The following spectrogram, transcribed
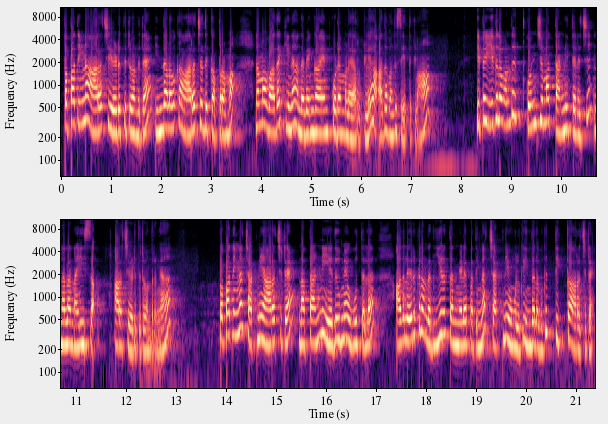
இப்போ பார்த்தீங்கன்னா அரைச்சி எடுத்துகிட்டு வந்துட்டேன். இந்த அளவுக்கு அரைச்சதுக்கப்புறமா நம்ம வதக்கின அந்த வெங்காயம் குடமிளையா இருக்கு இல்லையா அதை வந்து சேர்த்துக்கலாம். இப்போ இதில் வந்து கொஞ்சமாக தண்ணி தெளித்து நல்லா நைஸாக அரைச்சி எடுத்துகிட்டு வந்துடுங்க இப்போ பார்த்தீங்கன்னா சட்னி அரைச்சிட்டேன். நான் தண்ணி எதுவுமே ஊற்றலை அதில் இருக்கிற அந்த ஈரத்தன்மையிலே பார்த்தீங்கன்னா சட்னி உங்களுக்கு இந்தளவுக்கு திக்காக அரைச்சிட்டேன்.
